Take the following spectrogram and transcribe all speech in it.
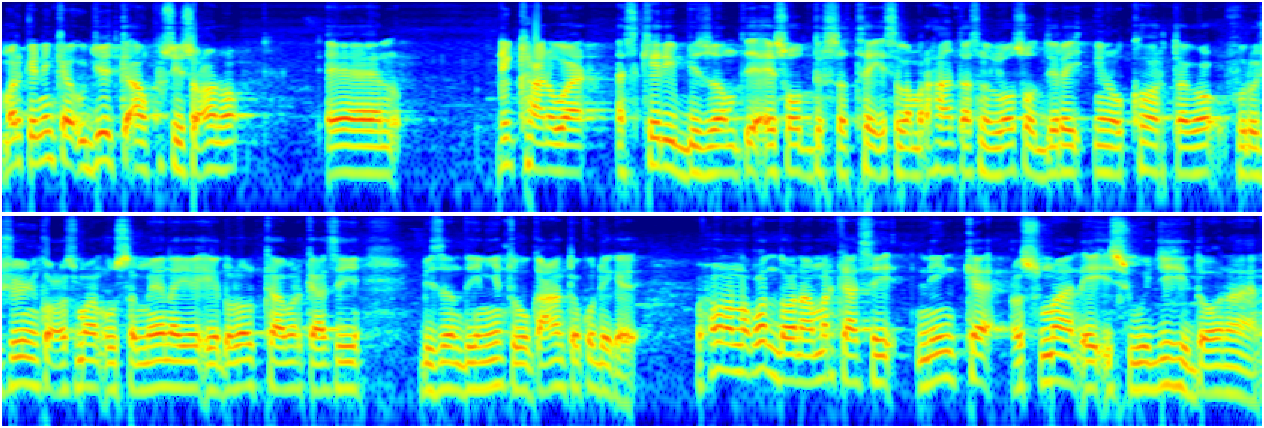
Marka ninkan ujeedka aan ku sii socono ninkan waa askari bizanti ay soo dirsatay isla mar ahaantaasna loo soo diray inuu ka hortago furashooyinka cusmaan uu sameynayo iyo dhulalka markaasi bizantiniyiinta uu gacanta ku dhigay. Wuxuuna noqon doonaa markaasi ninka cusmaan ay iswajihi doonaan.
